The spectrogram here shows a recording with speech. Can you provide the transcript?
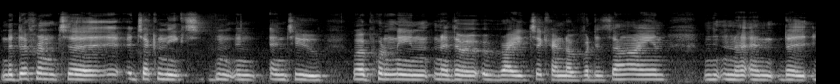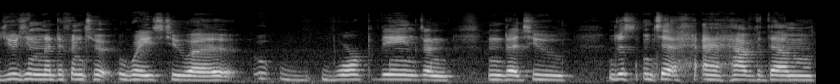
the different uh, techniques in, into uh, putting in the right kind of design and the, using the different ways to uh, warp things and, and to just to uh, have them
